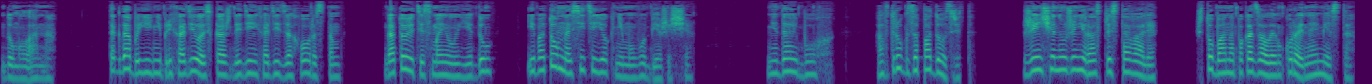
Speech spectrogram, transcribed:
думала она. Тогда бы ей не приходилось каждый день ходить за хворостом, готовить Исмаилу еду и потом носить ее к нему в убежище. Не дай бог, а вдруг заподозрит. Женщины уже не раз приставали, чтобы она показала им курейное место.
